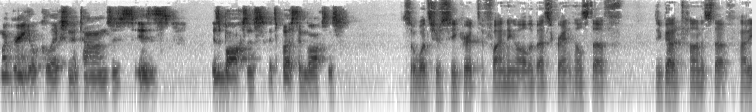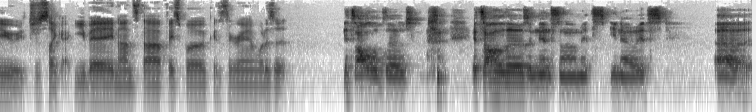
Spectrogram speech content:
my Grant Hill collection at times. Is is is boxes. It's busting boxes. So, what's your secret to finding all the best Grant Hill stuff? You've got a ton of stuff. How do you just like eBay nonstop, Facebook, Instagram? What is it? It's all of those. it's all of those and then some. It's you know it's uh,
